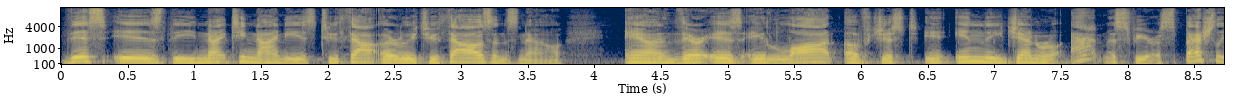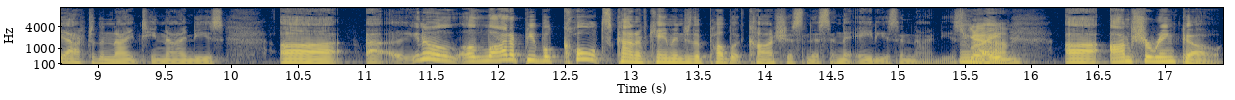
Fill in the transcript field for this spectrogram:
this is the 1990s, 2000, early 2000s now. And there is a lot of just in, in the general atmosphere, especially after the 1990s, uh, uh, you know, a lot of people, cults kind of came into the public consciousness in the 80s and 90s, right? Yeah. Uh, Aum Shinrikyo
